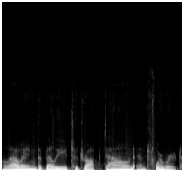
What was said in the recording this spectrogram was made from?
Allowing the belly to drop down and forward.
